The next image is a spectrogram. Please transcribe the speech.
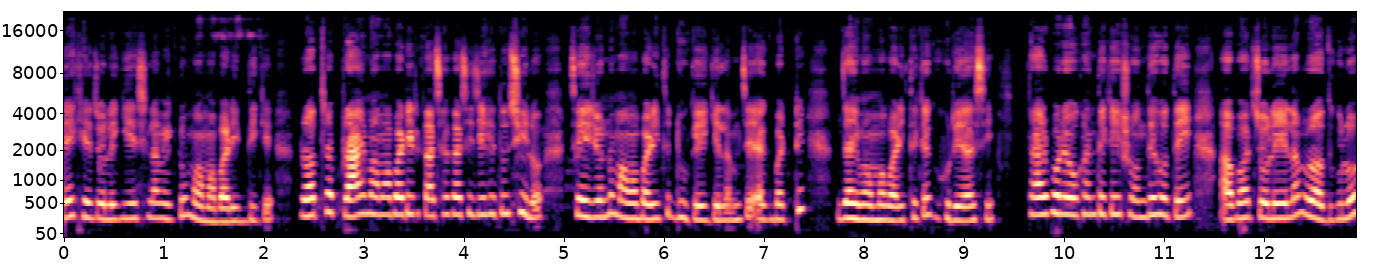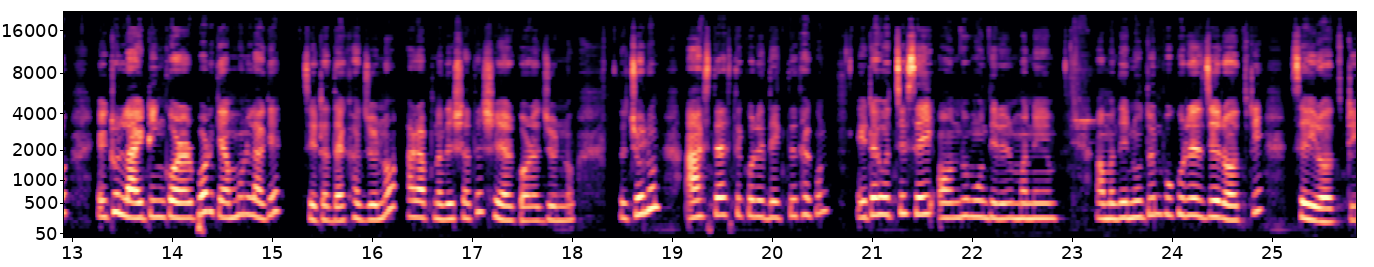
দেখে চলে গিয়েছিলাম একটু মামাবাড়ির দিকে। রথটা প্রায় মামাবাড়ির কাছাকাছি যেহেতু ছিল, সেই জন্য মামাবাড়িতে ঢুকেই গেলাম যে একবারটি যাই মামাবাড়ি থেকে ঘুরে আসি। তারপরে ওখান থেকে সন্ধে হতেই আবার চলে এলাম রথগুলো। একটু লাইটিং করার পর কেমন লাগে সেটা দেখার জন্য আর আপনাদের সাথে শেয়ার করার জন্য। তো চলুন আস্তে আস্তে করে দেখতে থাকুন। এটা হচ্ছে সেই অন্ধ মন্দিরের মানে আমাদের নতুন পুকুরের যে রথটি, সেই রথটি।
